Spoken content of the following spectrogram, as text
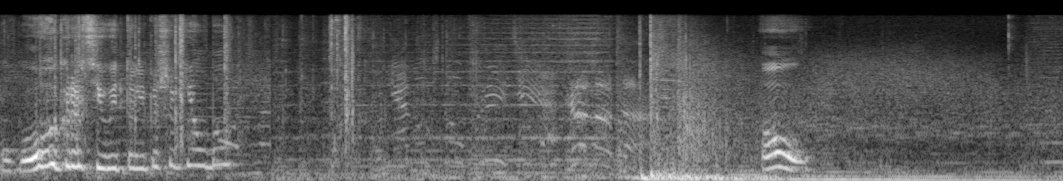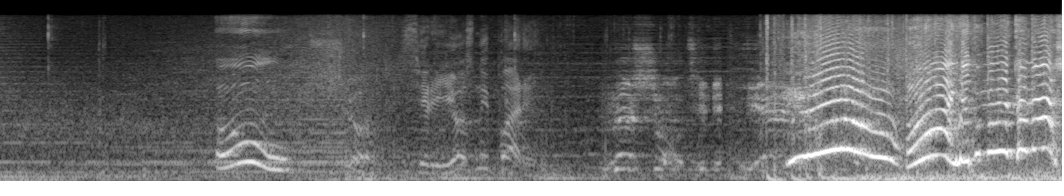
Ого, красивый только что килл был. Оу. Йоу! Черт, серьезный парень. Нашел тебе. А, я думал, это наш!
